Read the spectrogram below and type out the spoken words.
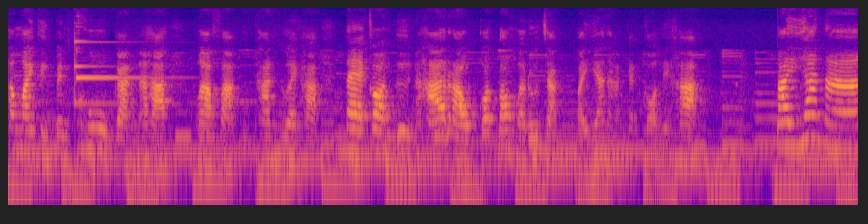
ทำไมถึงเป็นคู่กันนะคะ มาฝากทุกท่านด้วยค่ะ แต่ก่อนอื่นนะคะ เราก็ต้องมารู้จักใบย่านางกันก่อนเลยค่ะ ใบย่านาง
